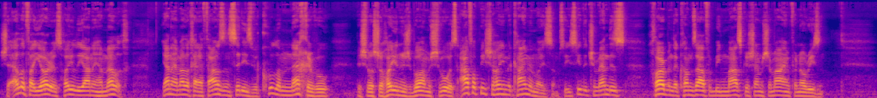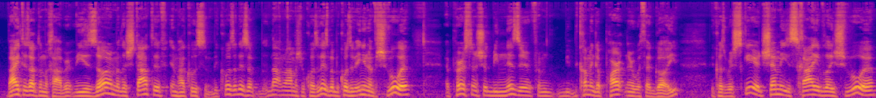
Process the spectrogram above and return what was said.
She'elef Ayoris Hoyli Yanei HaMelech. Yanei HaMelech had a thousand cities, v'kulam nechervu b'shvil shehoyu nishboam Shavuos. Afal pi shehoyu mekayim moisam. So you see the tremendous charbon that comes out for being Masker Shem Shemayim for no reason. Weiter sagt der Mechaber, wie Yizor im hakusim. Because of this, not mamish because of this, but because of Indian of Shvuah, a person should be nizir from becoming a partner with a goy, because we're scared. Shemi yischayiv loishvua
